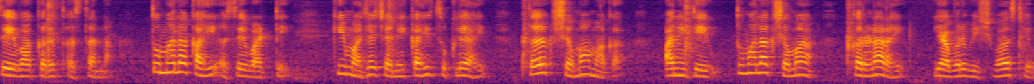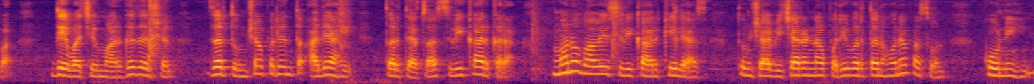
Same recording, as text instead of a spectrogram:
सेवा करत असताना तुम्हाला काही असे वाटते की माझ्याच्याने काही चुकले आहे तर क्षमा मागा आणि देव तुम्हाला क्षमा करणार आहे यावर विश्वास ठेवा. देवाचे मार्गदर्शन जर तुमच्यापर्यंत आले आहे तर त्याचा स्वीकार करा. मनोभावे स्वीकार केल्यास तुमच्या विचारांना परिवर्तन होण्यापासून कोणीही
